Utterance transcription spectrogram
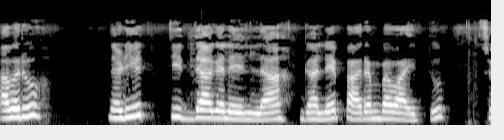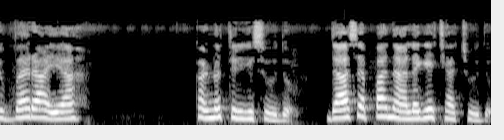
ಅವರು ನಡೆಯುತ್ತಿದ್ದಾಗಲೆಲ್ಲ ಗಲೆ ಪ್ರಾರಂಭವಾಯಿತು. ಸುಬ್ಬರಾಯ ಕಣ್ಣು ತಿರುಗಿಸುವುದು. ದಾಸಪ್ಪ ನಾಲಗೆ ಚಾಚುವುದು.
